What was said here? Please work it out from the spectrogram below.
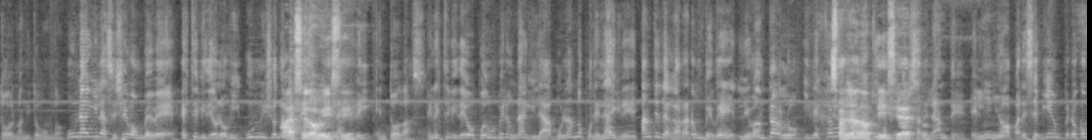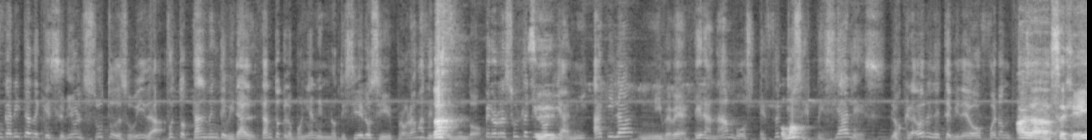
todo el maldito mundo. Un águila se lleva a un bebé. Este video lo vi un millón de ah, veces lo vi, sí. en todas. En este video podemos ver a un águila volando por el aire antes de agarrar a un bebé, levantarlo y dejar Salió noticia eso. Adelante. El niño aparece bien, pero con carita de que se dio el susto de su vida. Fue totalmente viral, tanto que lo ponían en noticieros y programas de todo el mundo. Pero resulta que no había ni águila ni bebé. Eran ambos efectos especiales. Los creadores de este video fueron a la CGI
